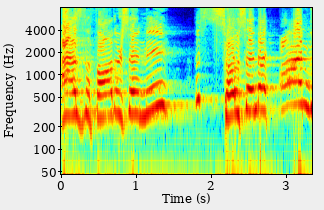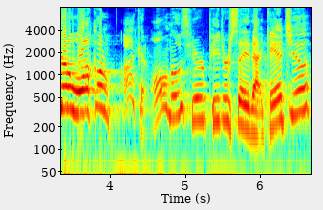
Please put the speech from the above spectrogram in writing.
As the Father sent me, so send I. I'm going to walk on. I can almost hear Peter say that, can't you?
